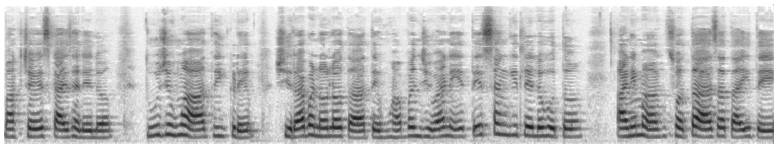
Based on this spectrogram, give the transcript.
मागच्या वेळेस काय झालेलं? तू जेव्हा इकडे शिरा बनवला होता तेव्हा पण जीवाने तेच सांगितलेलं होतं. आणि मग स्वतःच आता इथे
